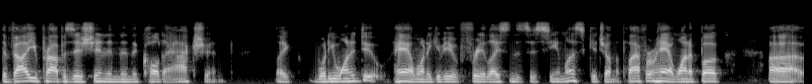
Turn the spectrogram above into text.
the value proposition, and then the call to action. Like, what do you want to do? Hey, I want to give you a free license to Seamless, get you on the platform. Hey, I want to book uh,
